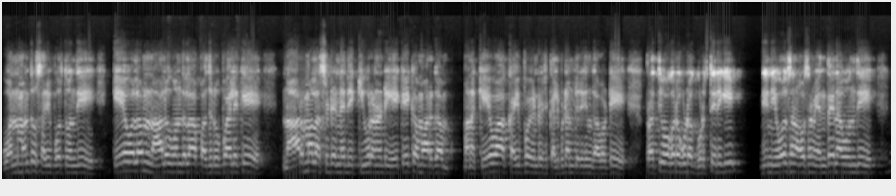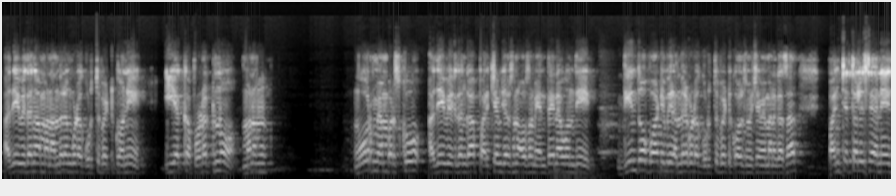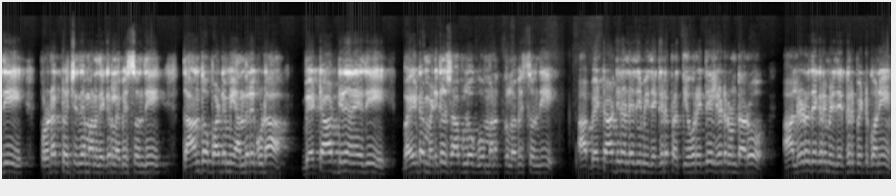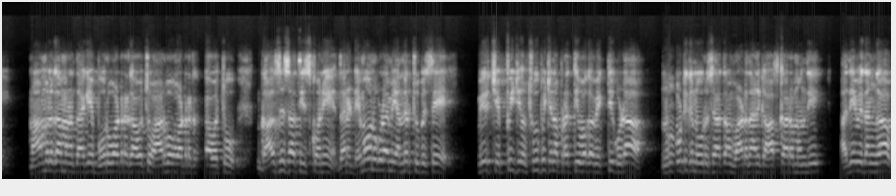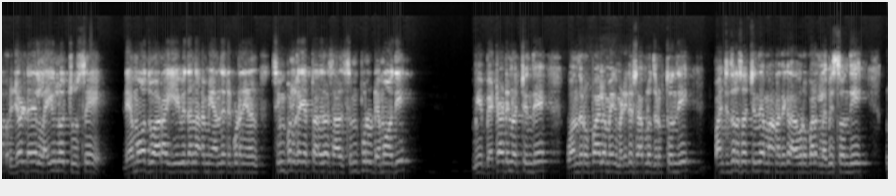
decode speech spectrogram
వన్ మంత్ సరిపోతుంది. కేవలం నాలుగు వందల పది రూపాయలకే నార్మల్ అసిడ్ అనేది క్యూర్ అనేది ఏకైక మార్గం మన కేవా కైపో ఇండస్ట్రీ కలపడం జరిగింది కాబట్టి ప్రతి ఒక్కరు కూడా గుర్తెరిగి దీన్ని ఇవ్వాల్సిన అవసరం ఎంతైనా ఉంది. అదే విధంగా మనందరం కూడా గుర్తుపెట్టుకొని ఈ యొక్క ప్రొడక్ట్ను మనం మోర్ మెంబర్స్కు అదే విధంగా పరిచయం చేయాల్సిన అవసరం ఎంతైనా ఉంది. దీంతో పాటు మీరు అందరూ కూడా గుర్తు పెట్టుకోవాల్సిన విషయం ఏమనగా సార్? పంచతులసి అనేది ప్రొడక్ట్ వచ్చింది మన దగ్గర లభిస్తుంది. దాంతో పాటు మీ అందరూ కూడా బెటాటిన్ అనేది బయట మెడికల్ షాప్లో మనకు లభిస్తుంది. ఆ బెటాటిన్ అనేది మీ దగ్గర ప్రతి ఎవరైతే లీడర్ ఉంటారో ఆ లీడర్ దగ్గర మీ దగ్గర పెట్టుకొని మామూలుగా మనం తాగే బోర్ వాటర్ కావచ్చు ఆర్వో వాటర్ కావచ్చు గాల్సిసా తీసుకొని దాని డెమోను కూడా మీ అందరు చూపిస్తే మీరు చెప్పి చూపించిన ప్రతి ఒక్క వ్యక్తి కూడా నూటికి నూరు శాతం వాడడానికి ఆస్కారం ఉంది. అదేవిధంగా రిజల్ట్ అనేది లైవ్లో చూసే డెమో ద్వారా ఏ విధంగా మీ అందరికి కూడా నేను సింపుల్గా చెప్తాను కదా చాలా సింపుల్ డెమో అది. మీ బెటాడిన్ వచ్చింది వంద రూపాయలు మీకు మెడికల్ షాప్లో దొరుకుతుంది పంచతులసి వచ్చింది మన దగ్గర అరవై రూపాయలకు లభిస్తుంది.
